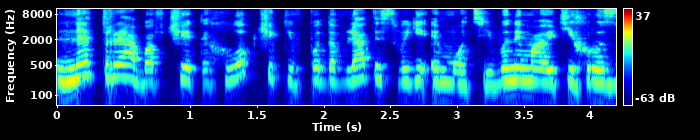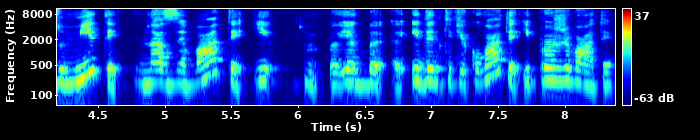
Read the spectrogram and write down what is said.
Не треба вчити хлопчиків подавляти свої емоції. Вони мають їх розуміти, називати і якби ідентифікувати і проживати.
